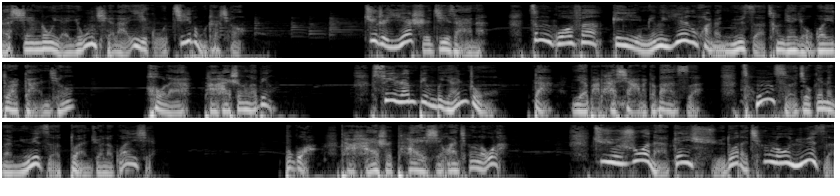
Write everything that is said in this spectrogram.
这心中也涌起了一股激动之情。据这野史记载呢，曾国藩跟一名烟花的女子曾经有过一段感情，后来他还生了病，虽然并不严重，但也把他吓了个半死，从此就跟那个女子断绝了关系。不过他还是太喜欢青楼了，据说呢，跟许多的青楼女子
